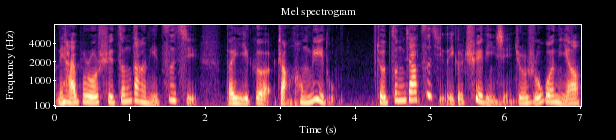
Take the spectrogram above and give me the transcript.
你还不如去增大你自己的一个掌控力度。就增加自己的一个确定性，就是如果你要，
